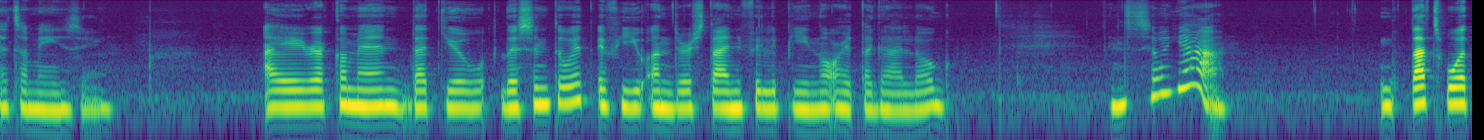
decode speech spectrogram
it's amazing. I recommend that you listen to it if you understand Filipino or Tagalog. And so yeah. That's what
